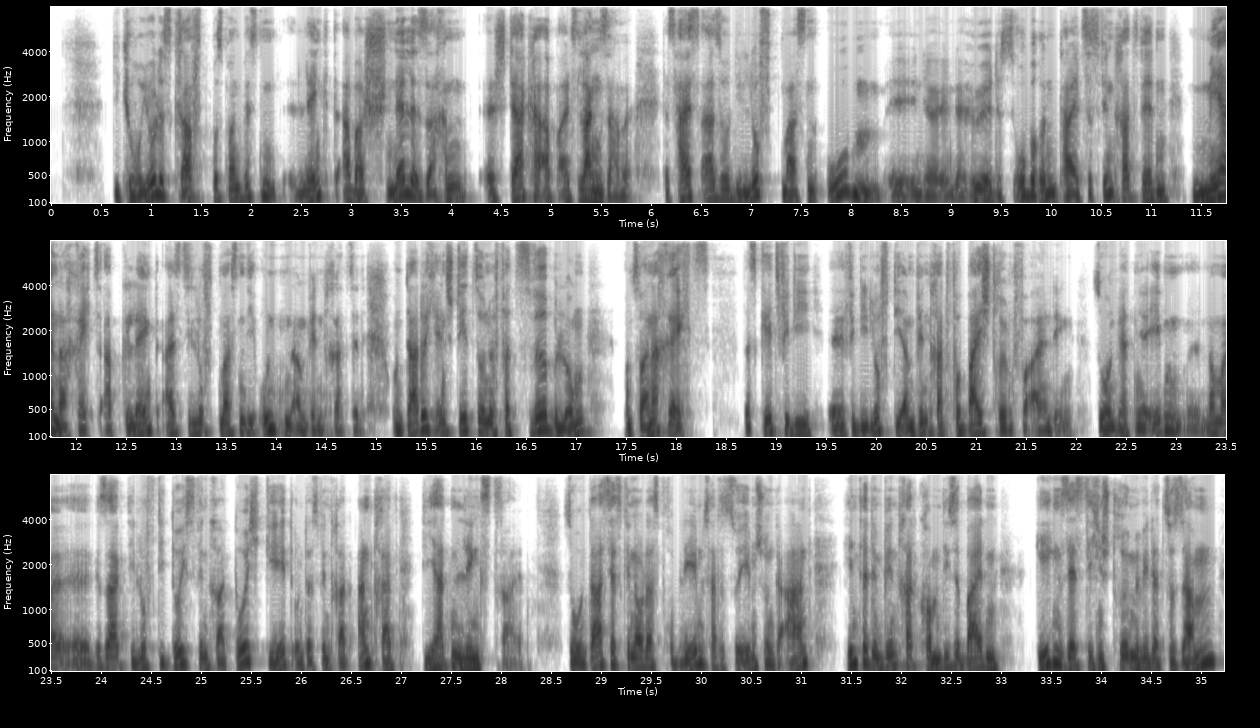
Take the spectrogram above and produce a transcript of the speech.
Die Corioliskraft, muss man wissen, lenkt aber schnelle Sachen äh, stärker ab als langsame. Das heißt also, die Luftmassen oben äh, in der, in der Höhe des oberen Teils des Windrads werden mehr nach rechts abgelenkt als die Luftmassen, die unten am Windrad sind. Und dadurch entsteht so eine Verzwirbelung, und zwar nach rechts. Das gilt für die, äh, für die Luft, die am Windrad vorbeiströmt vor allen Dingen. So, und wir hatten ja eben äh, nochmal äh, gesagt, die Luft, die durchs Windrad durchgeht und das Windrad antreibt, die hat einen Linksstrahl. So, und da ist jetzt genau das Problem, das hattest du eben schon geahnt. Hinter dem Windrad kommen diese beiden gegensätzlichen Ströme wieder zusammen,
